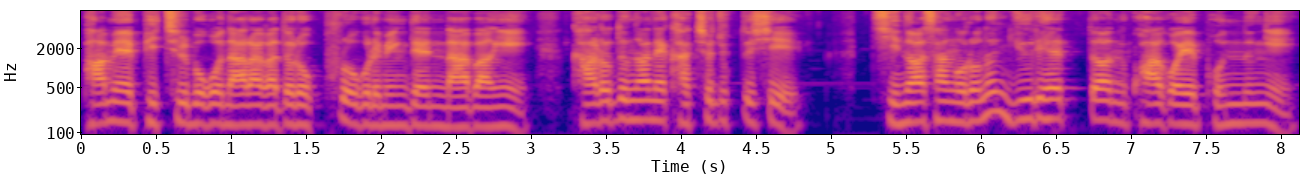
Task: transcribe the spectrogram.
밤에 빛을 보고 날아가도록 프로그래밍된 나방이 가로등 안에 갇혀 죽듯이 진화상으로는 유리했던 과거의 본능이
